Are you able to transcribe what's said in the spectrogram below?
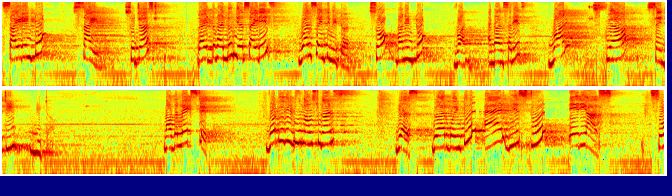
Side into side. So just write the value here side is 1 centimeter. So 1 into 1 and the answer is 1 square centimeter. Now the next step. What we will do now students? Yes, we are going to add these two areas. So,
